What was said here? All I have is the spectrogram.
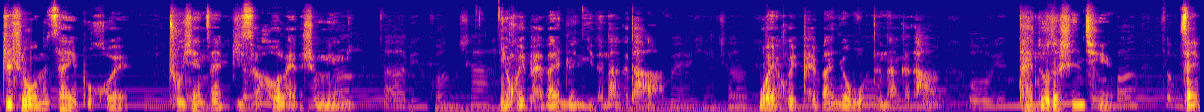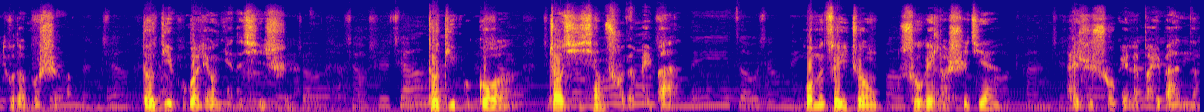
只是我们再也不会出现在彼此后来的生命里。你会陪伴着你的那个他，我也会陪伴着我的那个他。太多的深情，再多的不舍。都抵不过流年的稀释，都抵不过朝夕相处的陪伴。我们最终输给了时间，还是输给了陪伴呢？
